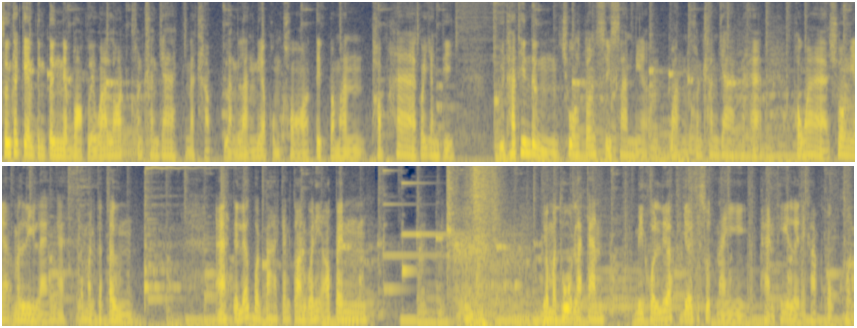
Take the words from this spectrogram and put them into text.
ซึ่งถ้าเกมตึงๆเนี่ยบอกเลยว่ารอดค่อนข้างยากนะครับ หลังๆเนี่ยผมขอติดประมาณท็อป 5 ก็ยังดี คือถ้าที่ 1 ช่วงต้นซีซั่นเนี่ยหวังค่อนข้างยากนะฮะ เพราะว่าช่วงเนี้ยมันรีแลงไงแล้วมันก็ตึง อะเดี๋ยวเลือกบทบาทกันก่อนวันนี้เอาเป็นยมทูตละกัน มีคนเลือกเยอะที่สุดในแผนที่เลยนะครับ 6 คน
